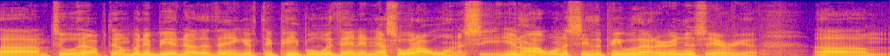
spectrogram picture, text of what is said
um, to help them. But it'd be another thing if the people within, it, and that's what I want to see. You know, I want to see the people that are in this area. Um,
